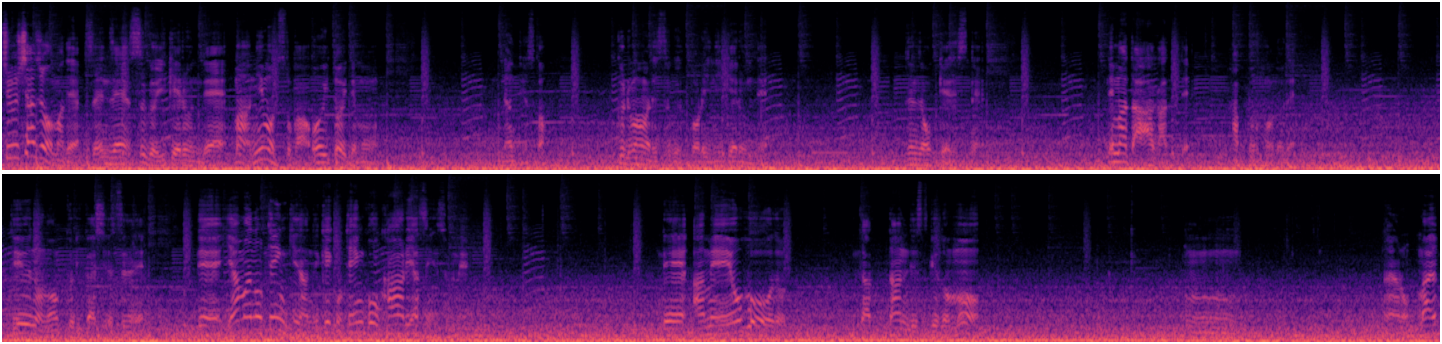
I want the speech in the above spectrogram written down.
駐車場まで全然すぐ行けるんでまあ荷物とか置いといても何ていうんですか？車まですぐ取りに行けるんで。全然 OK ですね。でまた上がって8分ほどで。っていうのの繰り返しですね。で山の天気なんで結構天候変わりやすいんですよね。で雨予報だったんですけどもうんなんやろ。まあやっ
